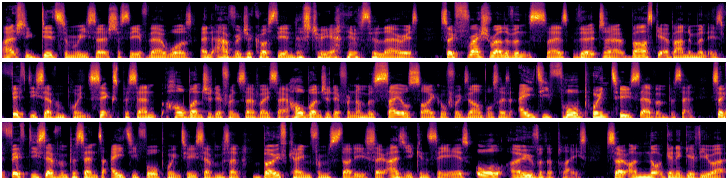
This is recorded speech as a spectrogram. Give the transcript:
I actually did some research to see if there was an average across the industry, and it was hilarious. So, Fresh Relevance says that uh, basket abandonment is 57.6%. A whole bunch of different surveys say a whole bunch of different numbers. Sales Cycle, for example, says 84.27%. So, 57% to 84.27% both came from studies. So, as you can see, it's all over the place. So I'm not going to give you a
